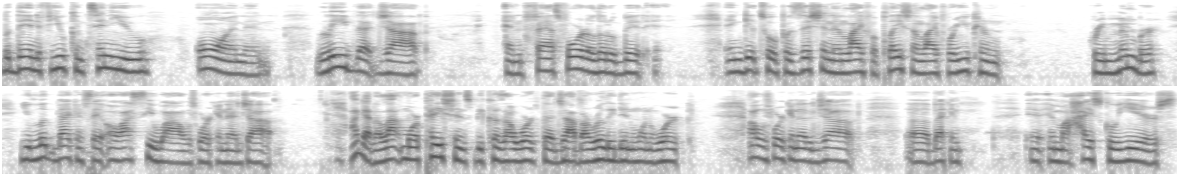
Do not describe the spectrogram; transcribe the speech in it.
But then if you continue on and leave that job and fast forward a little bit and get to a position in life, a place in life where you can remember, you look back and say, Oh, I see why I was working that job. I got a lot more patience because I worked that job I really didn't want to work. I was working at a job uh, back in, in, in my high school years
